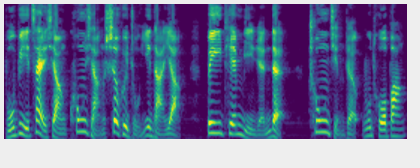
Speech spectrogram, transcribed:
不必再像空想社会主义那样。悲天悯人的憧憬着乌托邦，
